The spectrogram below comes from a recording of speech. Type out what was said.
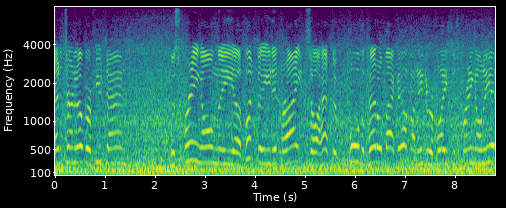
Had to turn it over a few times. The spring on the uh, foot feed isn't right, so I have to pull the pedal back up. I need to replace the spring on it.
